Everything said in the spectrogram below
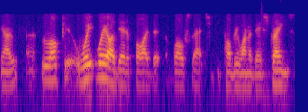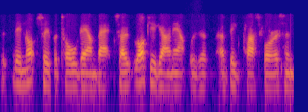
you know, Lock, we, we identified that whilst that's probably one of their strengths, that they're not super tall down back. So Lockyer going out was a, a big plus for us, and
